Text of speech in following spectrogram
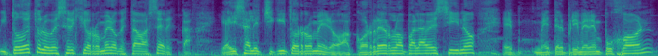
y todo esto lo ve Sergio Romero que estaba cerca. Y ahí sale Chiquito Romero a correrlo a Palavecino, eh, mete el primer empujón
